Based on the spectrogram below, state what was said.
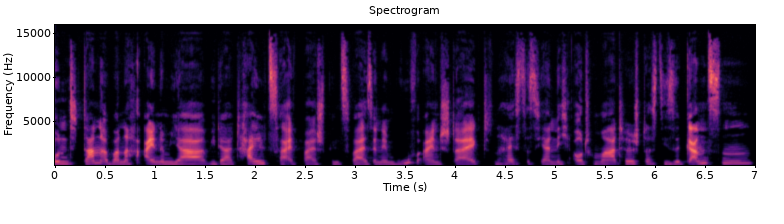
und dann aber nach einem Jahr wieder Teilzeit beispielsweise in den Beruf einsteigt, dann heißt das ja nicht automatisch, dass diese ganzen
